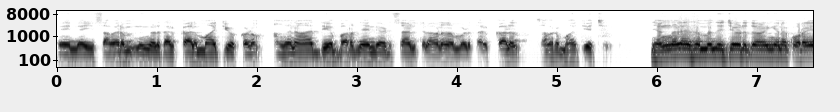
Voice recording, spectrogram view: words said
പിന്നെ ഈ സമരം നിങ്ങൾ തൽക്കാലം മാറ്റി വെക്കണം. അങ്ങനെ ആദ്യം പറഞ്ഞതിന്റെ അടിസ്ഥാനത്തിലാണ് നമ്മൾ തൽക്കാലം സമരം മാറ്റി മാറ്റിവെച്ചത് ഞങ്ങളെ സംബന്ധിച്ചിടത്തോളം ഇങ്ങനെ കുറേ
